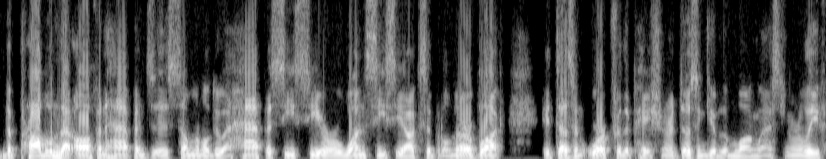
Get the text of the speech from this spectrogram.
the problem that often happens is someone will do a half a cc or one cc occipital nerve block. It doesn't work for the patient or it doesn't give them long lasting relief.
